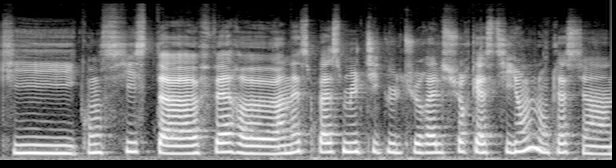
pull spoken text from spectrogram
qui consiste à faire euh, un espace multiculturel sur Castillon. Donc là, c'est un,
